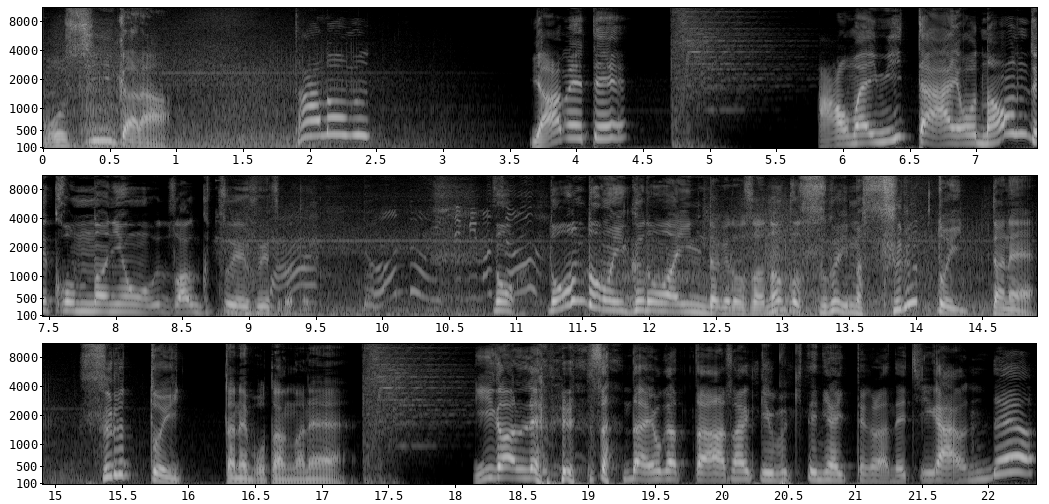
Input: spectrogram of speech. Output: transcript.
欲しいから頼むやめてあ、お前見たよ。なんでこんなにザク 2FS がどんどん行ってみましょうのどんどん行くのはいいんだけどさ、なんかすごい今スルッといったね。スルッといったね、ボタンがね。イガンレベル3だ、よかった。さっき武器手に入ったからね、違うんだよ。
